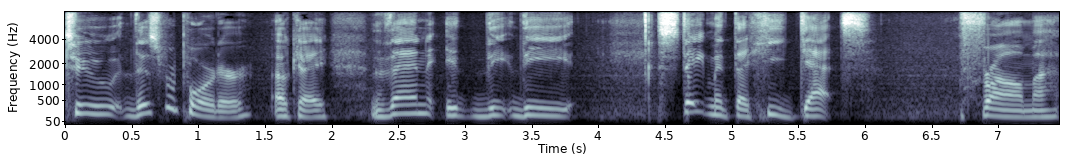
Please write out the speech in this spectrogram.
to this reporter okay? Then it, the the statement that he gets from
